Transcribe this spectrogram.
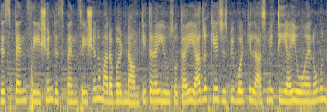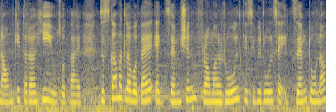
डिस्पेंसेशन डिस्पेंसेशन हमारा वर्ड नाउन की तरह यूज़ होता है। याद रखिए, जिस भी वर्ड के लास्ट में टी आई ओ एन ओ वो नाउन की तरह ही यूज़ होता है। जिसका मतलब होता है एग्जेम्शन फ्रॉम अ रूल किसी भी रूल से एग्जेम्प्ट होना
